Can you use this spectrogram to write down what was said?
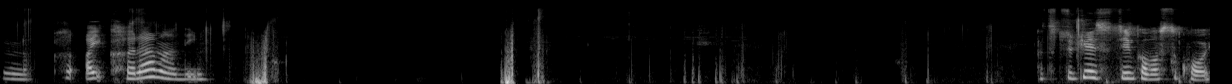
Şunu da ay karamadım. Atatürk'e Steve kafası koy.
